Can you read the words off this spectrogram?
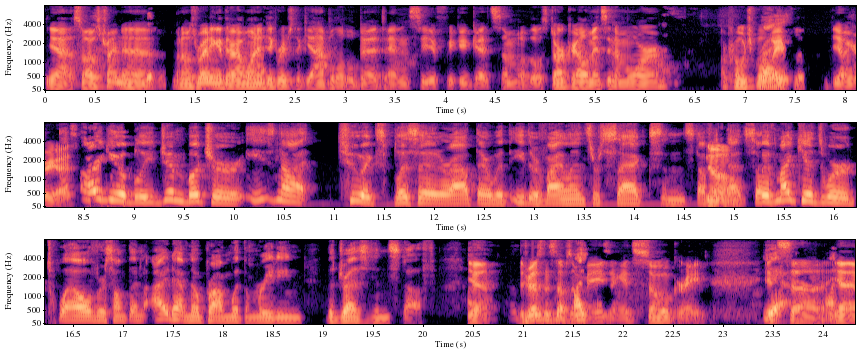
Yeah, so I was trying to when I was writing it there, I wanted to bridge the gap a little bit and see if we could get some of those darker elements in a more approachable right. way for the younger guys. Arguably, Jim Butcher, he's not too explicit or out there with either violence or sex and stuff no. like that. So if my kids were 12 or something, I'd have no problem with them reading the Dresden stuff. Yeah. The Dresden stuff's amazing. it's so great. It's yeah. uh yeah,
